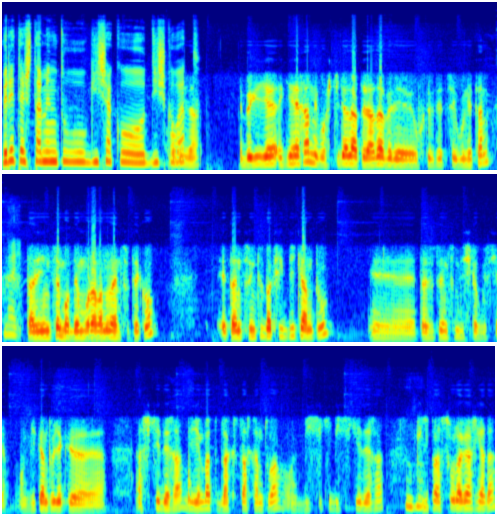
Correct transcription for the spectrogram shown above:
bere testamentu gisako disko da. bat. Ebe egia egia erran, ego stilala atera da bere urte betetze egunetan, Bai. eta nintzen bo denbora bandula entzuteko, eta entzun ditut bakrik bi kantu, e, eta ez dut entzun diska guzia. On, bi kantuiek e, aski edera, gehien bat Black Star kantua, on, biziki biziki edera, Mhm. klipa zoragarria da,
